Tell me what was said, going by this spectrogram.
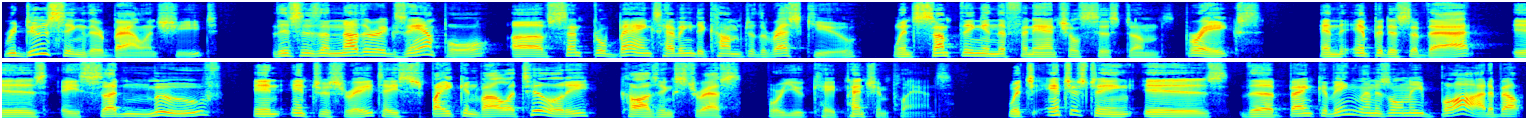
reducing their balance sheet. This is another example of central banks having to come to the rescue when something in the financial system breaks. And the impetus of that is a sudden move in interest rates, a spike in volatility causing stress for UK pension plans. What's interesting is the Bank of England has only bought about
